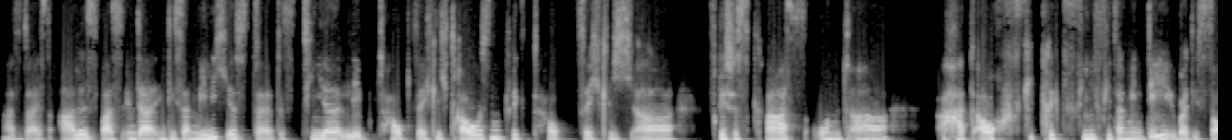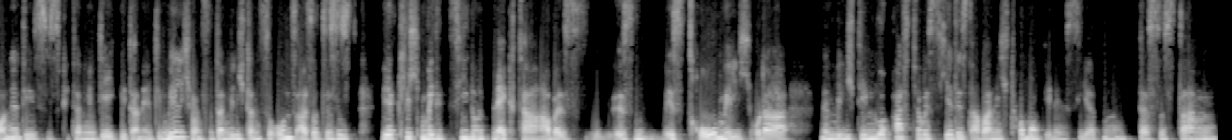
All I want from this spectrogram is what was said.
Also da ist alles, was in, der, in dieser Milch ist. Äh, das Tier lebt hauptsächlich draußen, kriegt hauptsächlich äh, frisches Gras und äh, hat auch, kriegt viel Vitamin D über die Sonne. Dieses Vitamin D geht dann in die Milch und von der Milch dann zu uns. Also das ist wirklich Medizin und Nektar, aber es, es ist Rohmilch oder eine Milch, die nur pasteurisiert ist, aber nicht homogenisiert. Das ist dann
